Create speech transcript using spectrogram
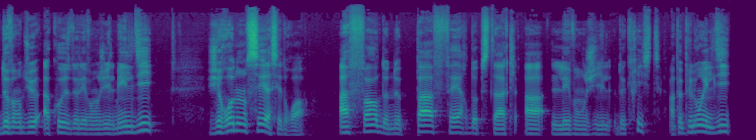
devant Dieu à cause de l'évangile. Mais il dit j'ai renoncé à ces droits afin de ne pas faire d'obstacle à l'évangile de Christ. Un peu plus loin, il dit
